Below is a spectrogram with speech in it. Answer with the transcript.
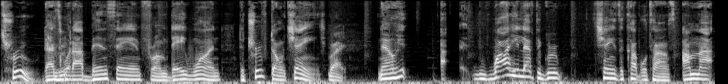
true. That's mm-hmm. what I've been saying from day one. The truth don't change. Right. Now, he, I, why he left the group changed a couple times. I'm not.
